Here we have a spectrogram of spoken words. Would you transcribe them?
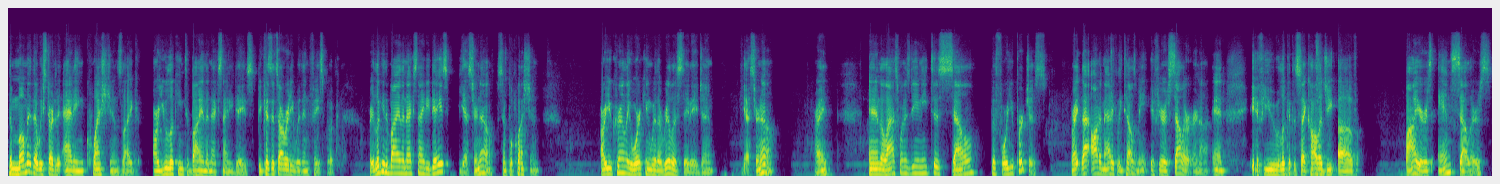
the moment that we started adding questions like, are you looking to buy in the next 90 days? Because it's already within Facebook. Are you looking to buy in the next 90 days? Yes or no? Simple question. Are you currently working with a real estate agent? Yes or no? Right. And the last one is do you need to sell before you purchase? Right. That automatically tells me if you're a seller or not. And if you look at the psychology of buyers and sellers.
